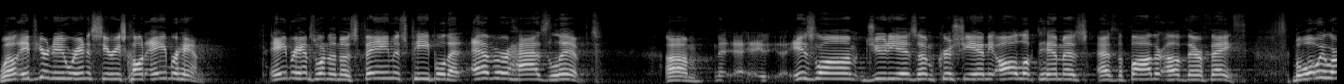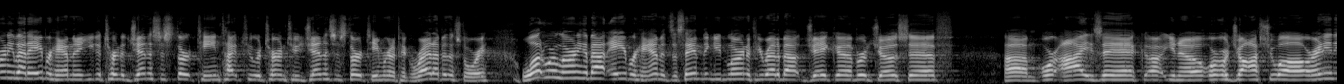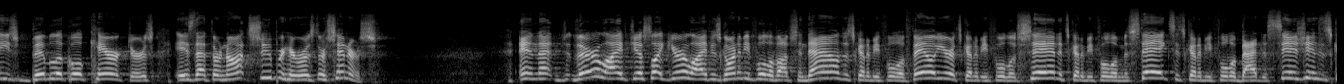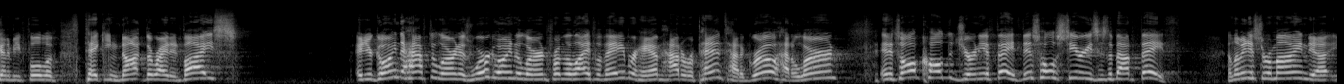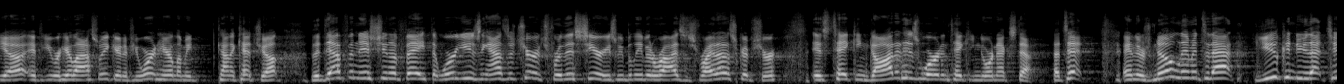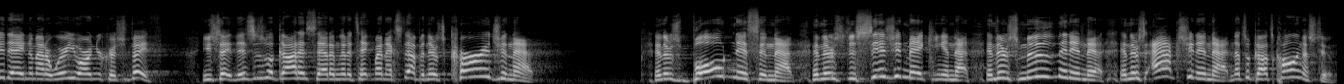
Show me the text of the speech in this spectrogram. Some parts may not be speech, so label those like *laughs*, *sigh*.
Well, if you're new, we're in a series called Abraham. Abraham's one of the most famous people that ever has lived. Um, Islam, Judaism, Christianity all look to him as, as the father of their faith. But what we're learning about Abraham, and you can turn to Genesis 13, type 2 or turn to Genesis 13. We're going to pick right up in the story. What we're learning about Abraham, it's the same thing you'd learn if you read about Jacob or Joseph um, or Isaac, uh, you know, or, or Joshua or any of these biblical characters, is that they're not superheroes, they're sinners. And that their life, just like your life, is going to be full of ups and downs. It's going to be full of failure. It's going to be full of sin. It's going to be full of mistakes. It's going to be full of bad decisions. It's going to be full of taking not the right advice. And you're going to have to learn, as we're going to learn from the life of Abraham, how to repent, how to grow, how to learn. And it's all called the journey of faith. This whole series is about faith. And let me just remind you, yeah, if you were here last week, and if you weren't here, let me kind of catch you up. The definition of faith that we're using as a church for this series, we believe it arises right out of Scripture, is taking God at His word and taking your next step. That's it. And there's no limit to that. You can do that today, no matter where you are in your Christian faith. You say, This is what God has said, I'm going to take my next step. And there's courage in that. And there's boldness in that. And there's decision making in that. And there's movement in that. And there's action in that. And that's what God's calling us to.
